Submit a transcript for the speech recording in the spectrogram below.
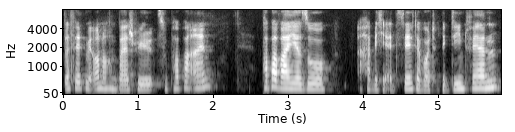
Da fällt mir auch noch ein Beispiel zu Papa ein. Papa war ja so, habe ich ja erzählt, der wollte bedient werden.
